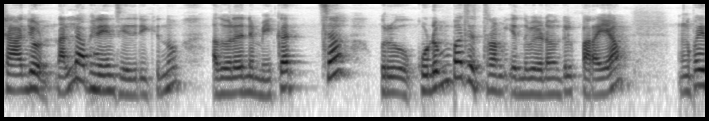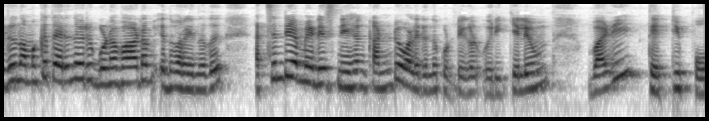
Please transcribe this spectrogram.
ഷാജോൺ നല്ല അഭിനയം ചെയ്തിരിക്കുന്നു. അതുപോലെ തന്നെ മികച്ച ഒരു കുടുംബ ചിത്രം എന്ന് വേണമെങ്കിൽ പറയാം. അപ്പോൾ ഇത് നമുക്ക് തരുന്ന ഒരു ഗുണപാഠം എന്ന് പറയുന്നത് അച്ഛന്റെ അമ്മയുടെയും സ്നേഹം കണ്ടു വളരുന്ന കുട്ടികൾ ഒരിക്കലും വഴി തെറ്റിപ്പോ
